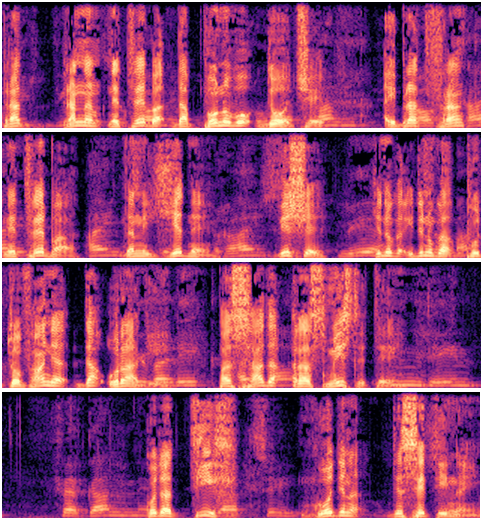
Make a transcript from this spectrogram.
brat Branham ne treba da ponovo doće, a i brat Frank ne treba da ni jedne više jednog jedinog putovanja da uradi. Pa sada razmislite kod tih godina desetine,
